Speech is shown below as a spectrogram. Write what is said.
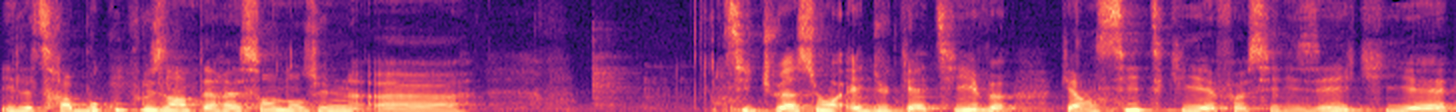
il sera beaucoup plus intéressant dans une euh, situation éducative qu'un site qui est fossilisé, qui est,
